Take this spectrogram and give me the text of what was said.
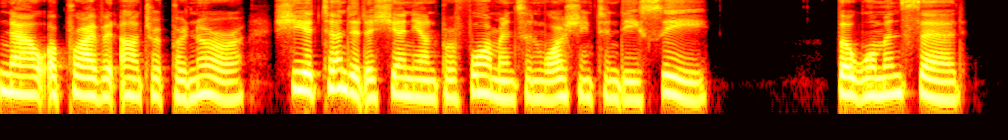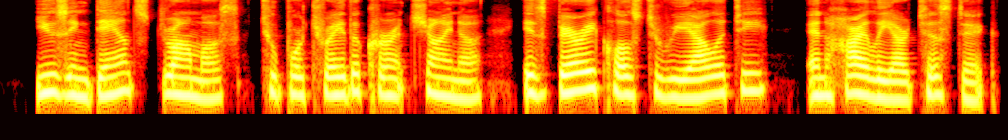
Now a private entrepreneur, she attended a Shen Yun performance in Washington, D.C. The woman said, using dance dramas to portray the current China is very close to reality and highly artistic.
